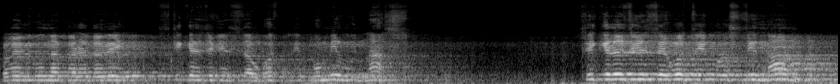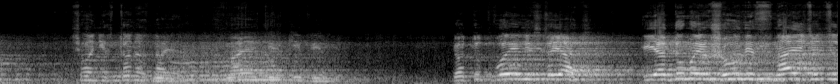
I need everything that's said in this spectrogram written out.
коли він був на передовій, скільки разів він сказав, Господи, помилуй нас. Скільки разів він сказав, Господи, прости нам. Цього ніхто не знає, знає тільки він. І от тут воїни стоять. І я думаю, що вони знають оцю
